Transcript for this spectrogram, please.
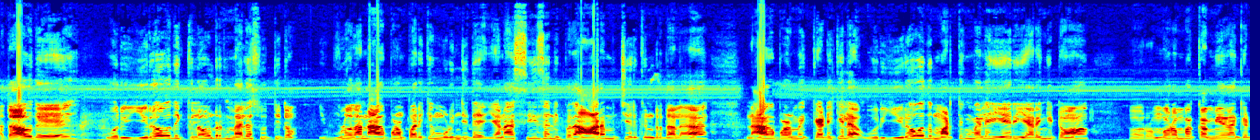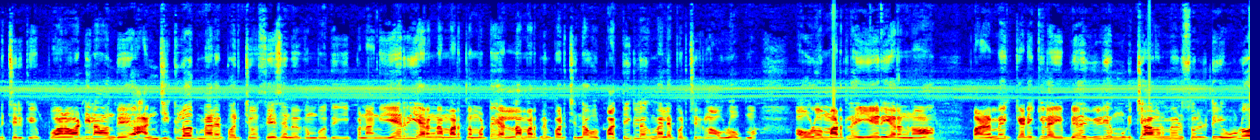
அதாவது ஒரு இருபது கிலோமீட்டருக்கு மேலே சுற்றிட்டோம் இவ்வளோ தான் நாகப்பழம் பறிக்க முடிஞ்சுது. ஏன்னா சீசன் இப்போ தான் ஆரம்பிச்சிருக்குன்றதால நாகப்பழமே கிடைக்கல. ஒரு இருபது மரத்துக்கு மேலே ஏறி இறங்கிட்டோம். ரொம்ப ரொம்ப கம்மியாக தான் கிடச்சிருக்கு. போன வாட்டிலாம் வந்து அஞ்சு கிலோக்கு மேலே பறித்தோம் சீசன் இருக்கும்போது. இப்போ நாங்கள் ஏறி இறங்கின மரத்தில் மட்டும் எல்லா மரத்துலையும் பறிச்சிருந்தா ஒரு பத்து கிலோக்கு மேலே பறிச்சிருக்கலாம். அவ்வளோ அவ்வளோ மரத்தில் ஏறி இறங்கினோம். பழமே கிடைக்கல. எப்படியாவது வீடியோ முடிச்சாகணுமேனு சொல்லிட்டு எவ்வளோ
